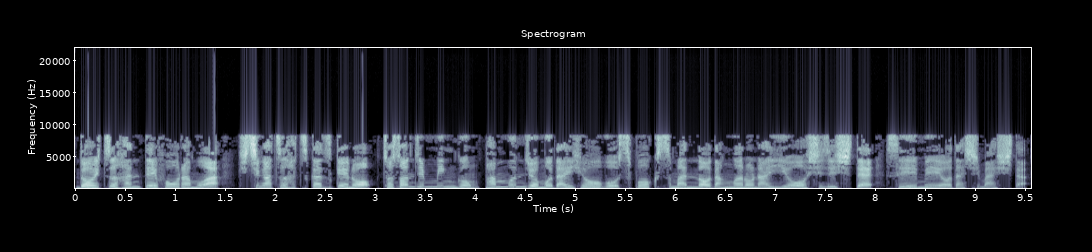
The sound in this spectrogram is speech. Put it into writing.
ドイツ判定フォーラムは7月20日付の著村人民軍パンムンジョム代表部スポークスマンの談話の内容を指示して声明を出しました。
